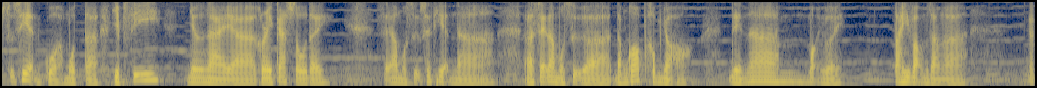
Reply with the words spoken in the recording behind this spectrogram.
sự xuất hiện của một uh, hiệp sĩ như ngài à, Grey Castle đây sẽ là một sự xuất hiện à, à, sẽ là một sự à, đóng góp không nhỏ đến à, mọi người ta hy vọng rằng à, các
